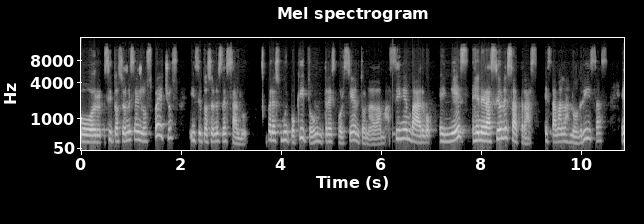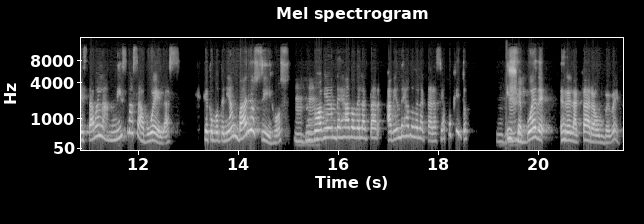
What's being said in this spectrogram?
por situaciones en los pechos y situaciones de salud. Pero es muy poquito, un 3% nada más. Sin embargo, en generaciones atrás estaban las nodrizas, estaban las mismas abuelas que como tenían varios hijos, no habían dejado de lactar, habían dejado de lactar hacía poquito y se puede relactar a un bebé.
